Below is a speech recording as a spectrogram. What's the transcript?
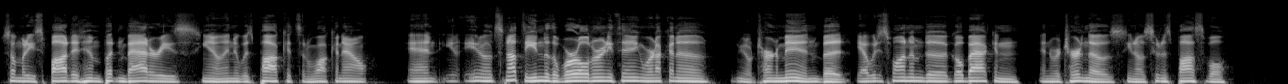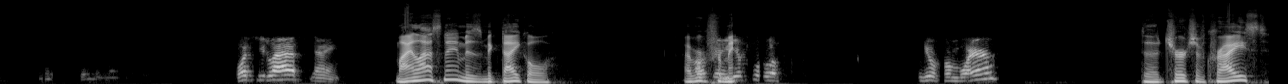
somebody spotted him putting batteries, you know, into his pockets and walking out. And you know, you know, it's not the end of the world or anything. We're not gonna you know turn him in, but yeah, we just want him to go back and and return those, you know, as soon as possible. What's your last name? My last name is McDykel. I work okay, for you're from, you're from where? The Church of Christ.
